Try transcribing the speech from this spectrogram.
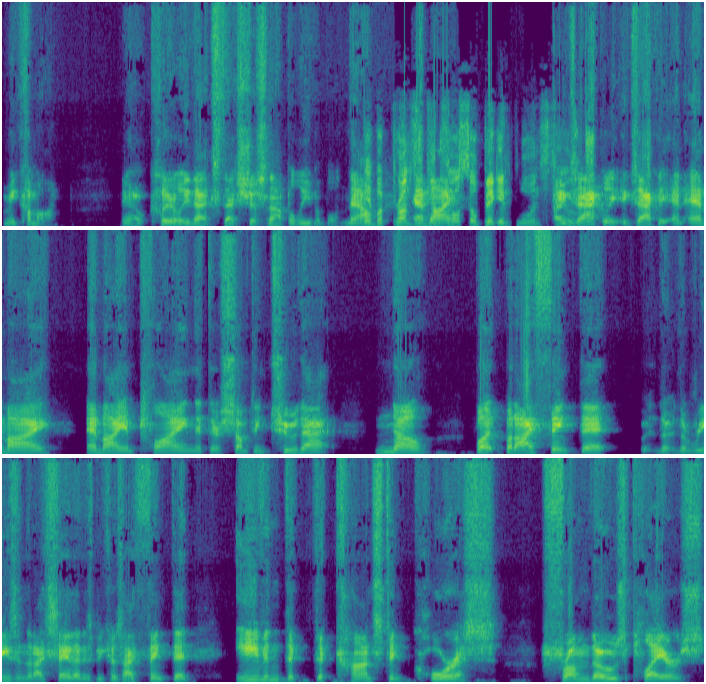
I mean come on you know clearly that's that's just not believable now yeah, but Brunswick is also big influence too. Exactly, exactly. And am I am I implying that there's something to that? No. But but I think that the, the reason that I say that is because I think that even the, the constant chorus from those players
